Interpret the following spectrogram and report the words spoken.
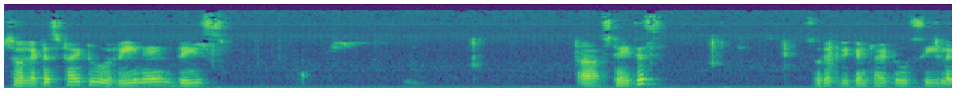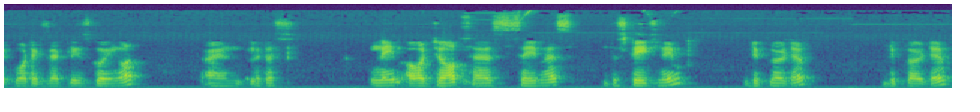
So let us try to rename these uh, stages so that we can try to see like what exactly is going on. And let us name our jobs as same as the stage name deploy dev deploy dev.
